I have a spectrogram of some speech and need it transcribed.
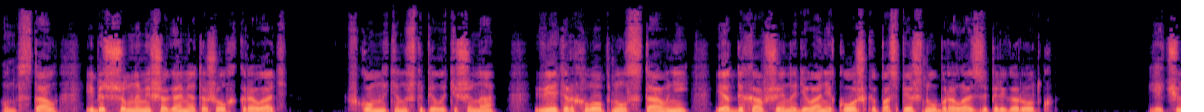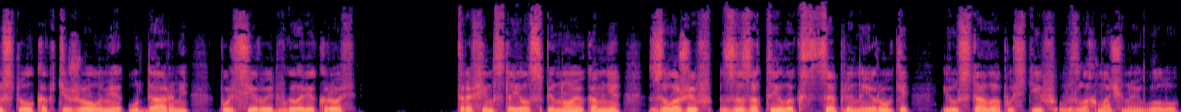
Он встал и бесшумными шагами отошел к кровати. В комнате наступила тишина. Ветер хлопнул ставней, и отдыхавшая на диване кошка поспешно убралась за перегородку. Я чувствовал, как тяжелыми ударами пульсирует в голове кровь. Трофим стоял спиною ко мне, заложив за затылок сцепленные руки и устало опустив взлохмаченную голову.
